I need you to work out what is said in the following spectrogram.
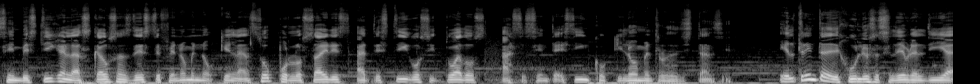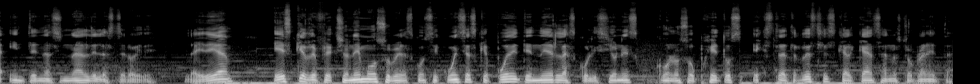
se investigan las causas de este fenómeno que lanzó por los aires a testigos situados a 65 kilómetros de distancia. El 30 de julio se celebra el Día Internacional del Asteroide. La idea es que reflexionemos sobre las consecuencias que pueden tener las colisiones con los objetos extraterrestres que alcanzan nuestro planeta.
